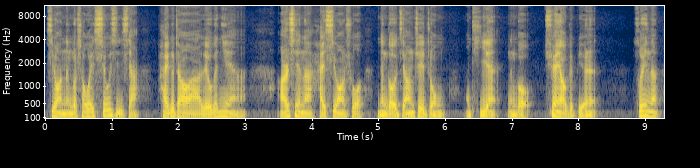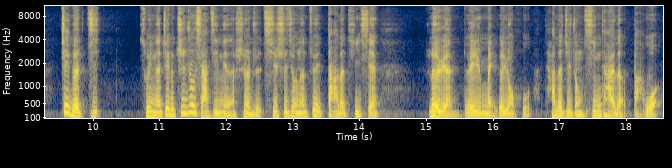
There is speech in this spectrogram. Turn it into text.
希望能够稍微休息一下，拍个照啊，留个念啊，而且呢，还希望说能够将这种体验能够炫耀给别人，所以呢，这个机，所以呢，这个蜘蛛侠景点的设置其实就能最大的体现乐园对于每个用户他的这种心态的把握，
